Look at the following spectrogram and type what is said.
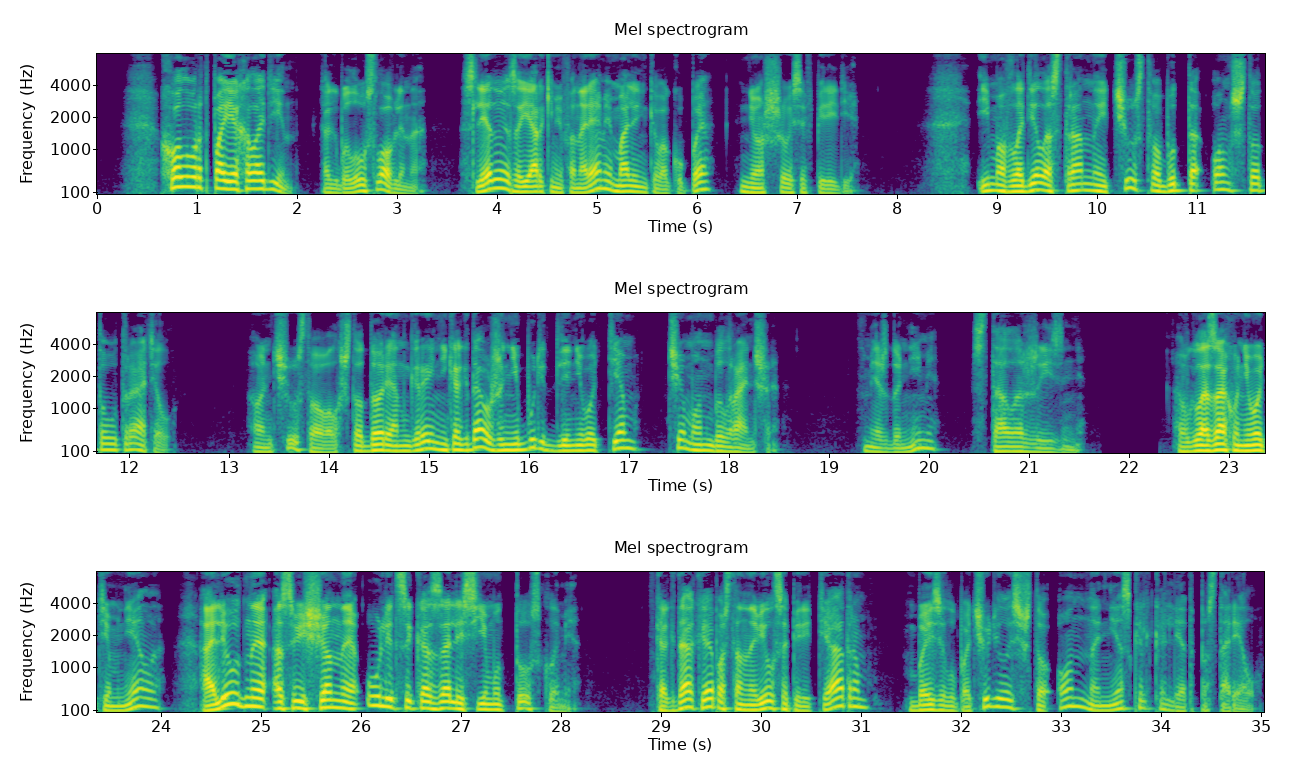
Холвард поехал один, как было условлено, следуя за яркими фонарями маленького купе, несшегося впереди. Им овладело странное чувство, будто он что-то утратил. Он чувствовал, что Дориан Грей никогда уже не будет для него тем, чем он был раньше. Между ними стала жизнь. В глазах у него темнело, а людные освещенные улицы казались ему тусклыми. Когда Кэп остановился перед театром, Безилу почудилось, что он на несколько лет постарел.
